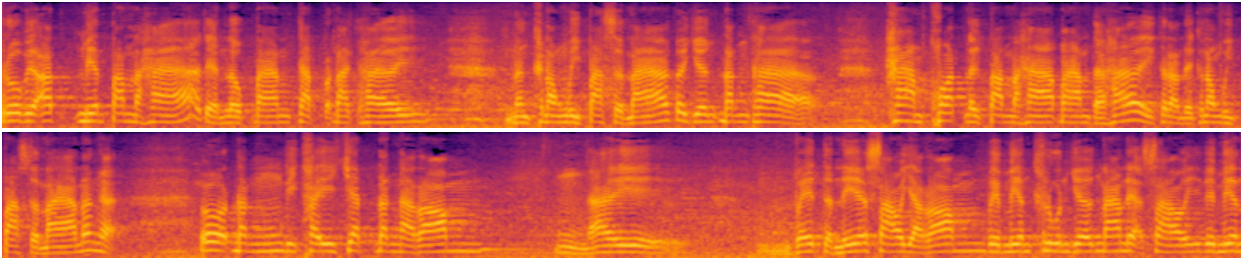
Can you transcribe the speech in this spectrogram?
ព្រោះវាអត់មានតណ្ហាតែលោកបានកាត់ផ្ដាច់ហើយ នឹងក្នុងវិបស្សនាក៏យើងដឹងថាហាមឃាត់នៅតណ្ហាបានទៅហើយគ្រាន់តែក្នុងវិបស្សនាហ្នឹងអូដឹងវិថីចិត្តដឹងអារម្មណ៍ហើយវេទនាសោយអារម្មណ៍វាមានខ្លួនយើងណាអ្នកសោយវាមាន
